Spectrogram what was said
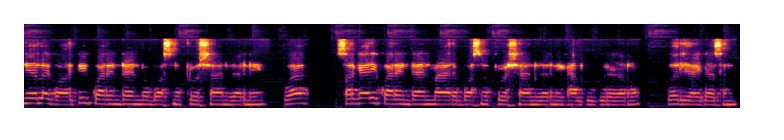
उनीहरूलाई घरकै क्वारेन्टाइनमा बस्न प्रोत्साहन गर्ने वा सरकारी क्वारेन्टाइनमा आएर बस्न प्रोत्साहन गर्ने खालको कुरा गर्न गरिरहेका छन्।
